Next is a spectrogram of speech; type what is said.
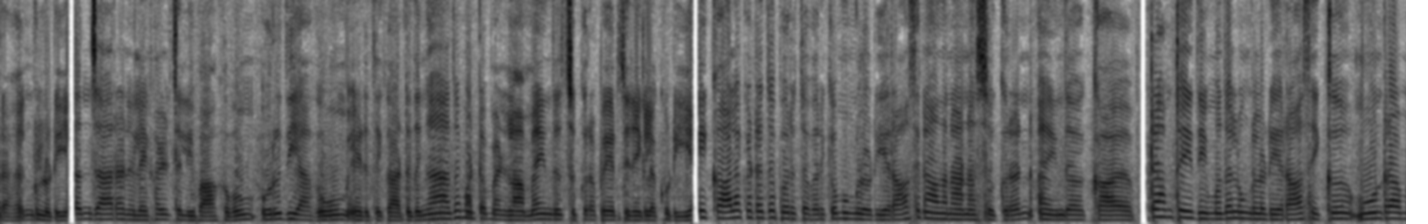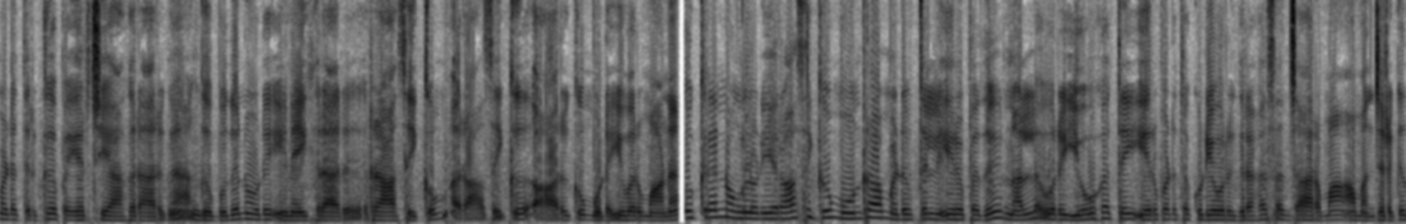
கிரகங்களுடைய சஞ்சார நிலைகள் தெளிவாகவும் உறுதியாகவும் எடுத்து காட்டுதுங்க அது மட்டும் இல்லாமல் இந்த சுக்கிர பயிற்சி நிகழக்கூடிய இக்காலகட்டத்தை பொறுத்த வரைக்கும் உங்களுடைய ராசிநாதனான சுக்கரன் இந்த கா- எட்டாம் தேதி முதல் உங்களுடைய ராசிக்கு மூன்றாம் இடத்திற்கு பயிற்சி ஆகிறாருங்க. அங்கு புதனோடு இணைகிறாரு. ராசிக்கும் ராசிக்கு ஆறுக்கும் உடையவருமான சுக்கிரன் உங்களுடைய ராசிக்கு மூன்றாம் இடத்தில் இருப்பது நல்ல ஒரு யோகத்தை ஏற்படுத்தக்கூடிய ஒரு கிரக சஞ்சாரமா அமைஞ்சிருக்குது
